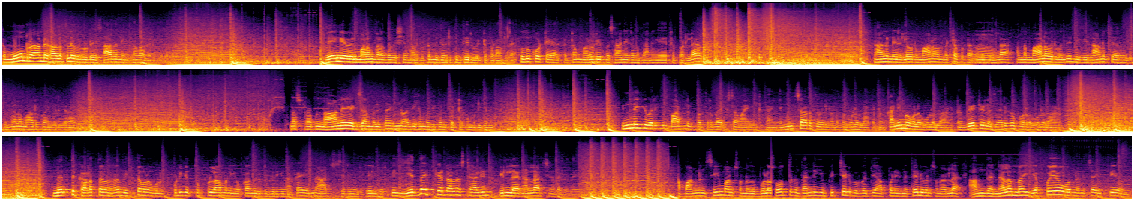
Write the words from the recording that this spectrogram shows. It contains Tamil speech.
மூன்று ஆண்டு காலத்தில் இவருடைய சாதனை என்னவாக இருக்கிறது? வேங்கைவில் மலம் கலந்த விஷயமா இருக்கட்டும் இது வரைக்கும் தீர்வு வெட்டப்படாதல புதுக்கோட்டையாக இருக்கட்டும் மறுபடியும் இப்போ சாணி கலந்த அணங்க ஏற்றப்படல. நாங்குநேரில் ஒரு மாணவன் வெட்டப்பட்டார் பார்த்தீங்களா அந்த மாணவர் வந்து இன்னைக்கு நானூற்றி அறுபதுக்கு மேலே மார்க் வாங்கியிருக்கிறார். என்ன சொல்கிறப்ப நானே எக்ஸாம் எழுதி தான் இன்னும் அதிக மதிப்பெண் பெற்றுக்க முடியும். இன்னைக்கு வரைக்கும் பாட்டிலுக்கு பத்து ரூபாய் எக்ஸ்ட்ரா வாங்கிட்டு இருக்காங்க. மின்சாரத்துறையில் நடந்த ஊழல் ஆகட்டும் கனிம வள ஊழல் ஆகட்டும் வேட்டையில் ஜருக போடுற ஊழல் ஆகட்டும் மெத்து கடத்தணும்னா வித்தவனை உங்களுக்கு பிடிக்க துப்பு இல்லாமல் நீங்கள் உட்காந்துக்கிட்டு இருக்கிறீங்கனாக்கா என்ன ஆட்சி சரி ஒரு கேள்வி இருக்குது எதை கேட்டாலும் ஸ்டாலின் இல்லை நல்லாட்சி நடக்குது. அப்போ அண்ணன் சீமான் சொன்னது போல சோத்துக்கும் தண்ணிக்கும் பிச்சை எடுப்பை பற்றி அப்போ என்ன தேடுவேன்னு சொன்னார்ல அந்த நிலைமை எப்பயோ ஒரு நினச்சா இப்பயே வந்து.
